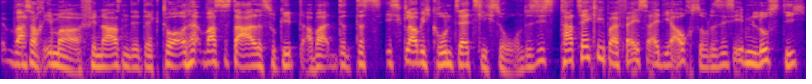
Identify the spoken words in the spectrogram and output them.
was auch immer, für Nasendetektor, was es da alles so gibt. Aber das ist, glaube ich, grundsätzlich so. Und es ist tatsächlich bei Face ID auch so. Das ist eben lustig.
